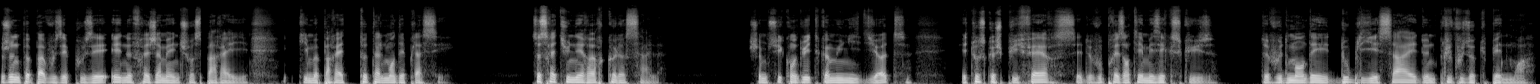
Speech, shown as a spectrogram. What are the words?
Je ne peux pas vous épouser et ne ferai jamais une chose pareille, qui me paraît totalement déplacée. Ce serait une erreur colossale. Je me suis conduite comme une idiote, et tout ce que je puis faire, c'est de vous présenter mes excuses, de vous demander d'oublier ça et de ne plus vous occuper de moi.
